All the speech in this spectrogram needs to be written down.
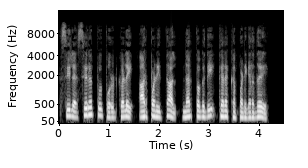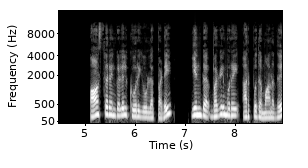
சில சிறப்பு பொருட்களை அர்ப்பணித்தால் நற்பகுதி திறக்கப்படுகிறது. ஆஸ்திரங்களில் கூறியுள்ளபடி இந்த வழிமுறை அற்புதமானது.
